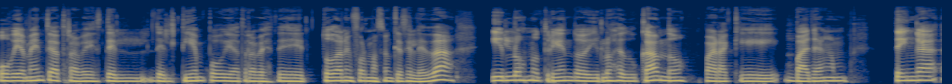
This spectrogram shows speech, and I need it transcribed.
obviamente a través del, del tiempo y a través de toda la información que se les da, irlos nutriendo, irlos educando para que vayan, tenga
